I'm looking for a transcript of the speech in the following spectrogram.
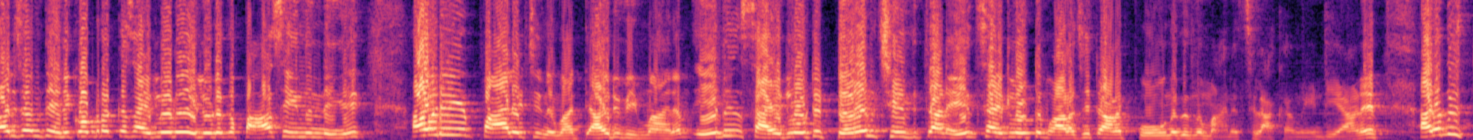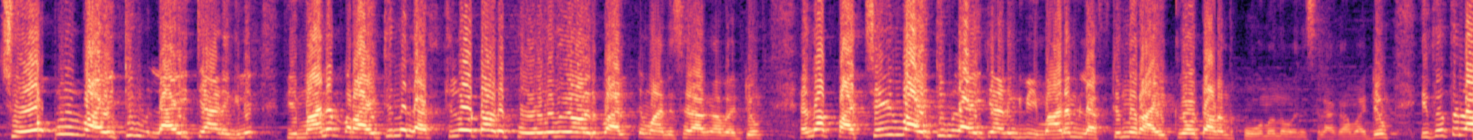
ആ ഒരു സമയത്ത് ഹെലികോപ്റ്റർ ഒക്കെ സൈഡിലൂടെ ഇതിലൂടെ ഒക്കെ പാസ് ചെയ്യുന്നുണ്ടെങ്കിൽ ആ ഒരു പാലറ്റിന് മറ്റ് ആ ഒരു വിമാനം ഏത് സൈഡിലോട്ട് ടേൺ ചെയ്തിട്ടാണ് ഏത് സൈഡിലോട്ട് വളച്ചിട്ടാണ് പോകുന്നത് എന്ന് മനസ്സിലാക്കാൻ വേണ്ടിയാണ്. അതായത് ചുവപ്പും വൈറ്റും ലൈറ്റ് ആണെങ്കിൽ വിമാനം റൈറ്റ് റൈറ്റിൽ നിന്ന് ലെഫ്റ്റിലോട്ടാണ് പോകുന്നത് ഒരു പലറ്റ് മനസ്സിലാക്കാൻ പറ്റും. എന്നാൽ പച്ചയും വൈറ്റും ലൈറ്റ് ആണെങ്കിൽ വിമാനം ലെഫ്റ്റിൽ നിന്ന് റൈറ്റിലോട്ടാണ് പോകുന്നത് മനസ്സിലാക്കാൻ പറ്റും. ഇത്തരത്തിലുള്ള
